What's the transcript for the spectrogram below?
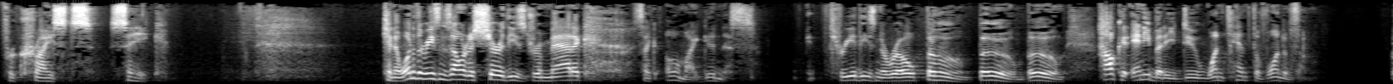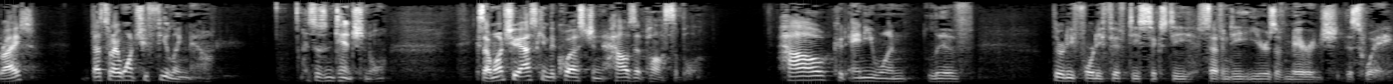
for Christ's sake. Okay, now one of the reasons I wanted to share these dramatic, it's like, oh my goodness. Three of these in a row, boom, boom, boom. How could anybody do one tenth of one of them? Right? That's what I want you feeling now. This is intentional. Because I want you asking the question, how is it possible? How could anyone live 30, 40, 50, 60, 70 years of marriage this way?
